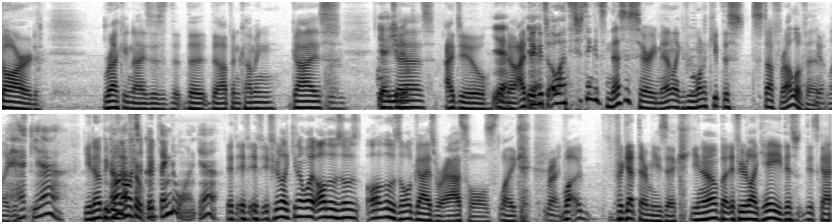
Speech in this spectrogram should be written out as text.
guard recognizes the the, the up and coming guys Yeah, in you do. jazz. I do. Yeah, you know, I think yeah. it's oh, I just think it's necessary, man. Like if we want to keep this stuff relevant, Yeah. like Heck it's, yeah. you know, because no, no, after it's a good thing to want. Yeah. if, if, if, if you're like, you know what, all those, those all those old guys were assholes, like right what forget their music, you know? But if you're like, hey, this this guy,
